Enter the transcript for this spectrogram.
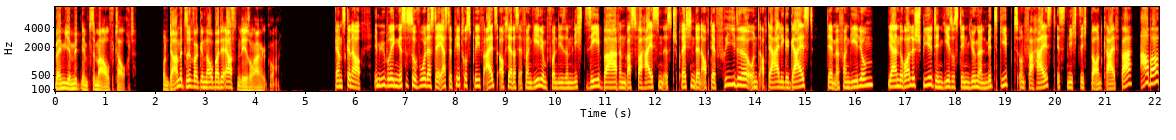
bei mir mitten im Zimmer auftaucht? Und damit sind wir genau bei der ersten Lesung angekommen. Ganz genau. Im Übrigen ist es sowohl, dass der erste Petrusbrief als auch ja das Evangelium von diesem nicht sehbaren, was verheißen ist, sprechen, denn auch der Friede und auch der Heilige Geist, der im Evangelium ja eine Rolle spielt, den Jesus den Jüngern mitgibt und verheißt, ist nicht sichtbar und greifbar, aber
